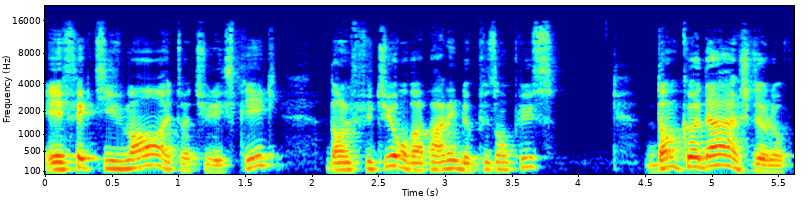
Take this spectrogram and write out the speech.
Et effectivement, et toi tu l'expliques, dans le futur, on va parler de plus en plus d'encodage de l'eau.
